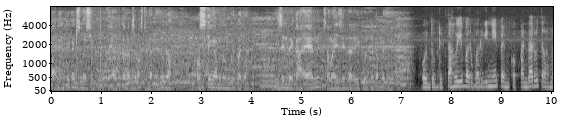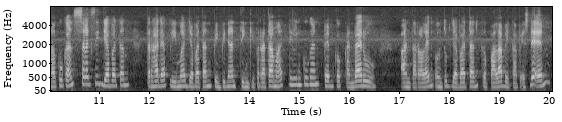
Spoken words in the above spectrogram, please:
Pak Menteri kan sudah sibuk ya kita nggak bisa pastikan. Tapi udah proses tinggal menunggu itu aja. Izin BKN sama izin dari Kementerian Dalam Negeri. Untuk diketahui baru-baru ini Pemkop Pekanbaru telah melakukan seleksi jabatan terhadap lima jabatan pimpinan tinggi Pratama di lingkungan Pemkop Pekanbaru. Antara lain untuk jabatan Kepala BKPSDM,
